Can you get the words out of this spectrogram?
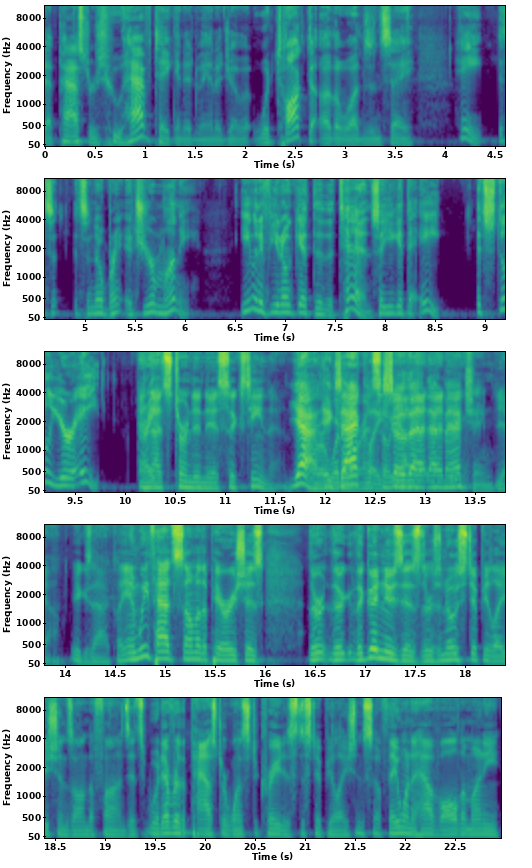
that pastors who have taken advantage of it would talk to other ones and say, "Hey, it's a, it's a no brainer. It's your money. Even if you don't get to the ten, say you get to eight, it's still your eight, And that's turned into a 16 then. Yeah, or whatever. And exactly. So yeah, that- that matching. Yeah, exactly. And we've had some of the parishes. The, the, the good news is there's no stipulations on the funds. It's whatever the pastor wants to create is the stipulation. So if they want to have all the money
